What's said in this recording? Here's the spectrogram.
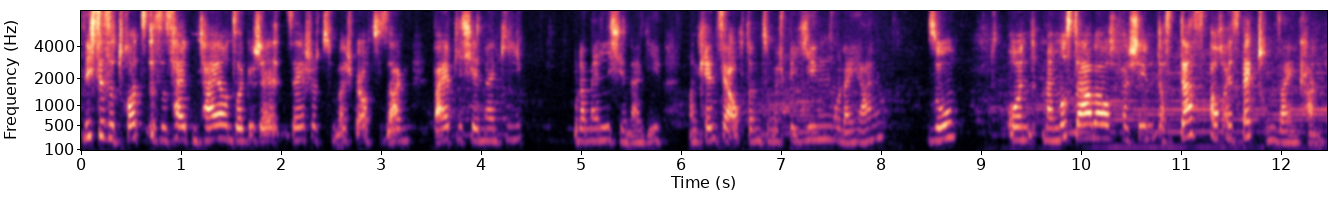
Nichtsdestotrotz ist es halt ein Teil unserer Gesellschaft, zum Beispiel auch zu sagen, weibliche Energie oder männliche Energie. Man kennt es ja auch dann zum Beispiel Yin oder Yang. So. Und man muss da aber auch verstehen, dass das auch ein Spektrum sein kann.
